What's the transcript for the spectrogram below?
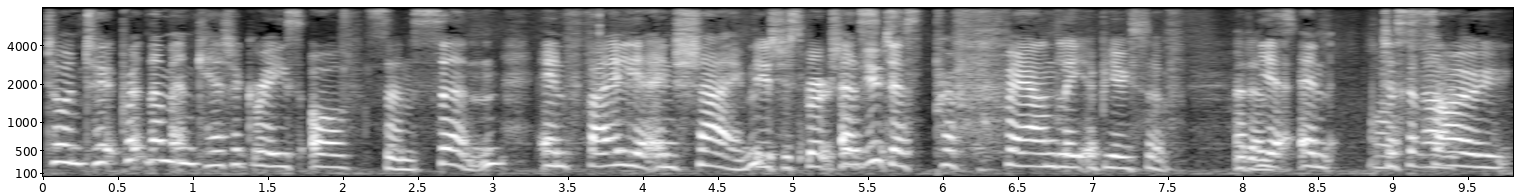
to interpret them in categories of Sin. sin and failure and shame There's your spiritual is abuse. just profoundly abusive It is. yeah and just so I-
